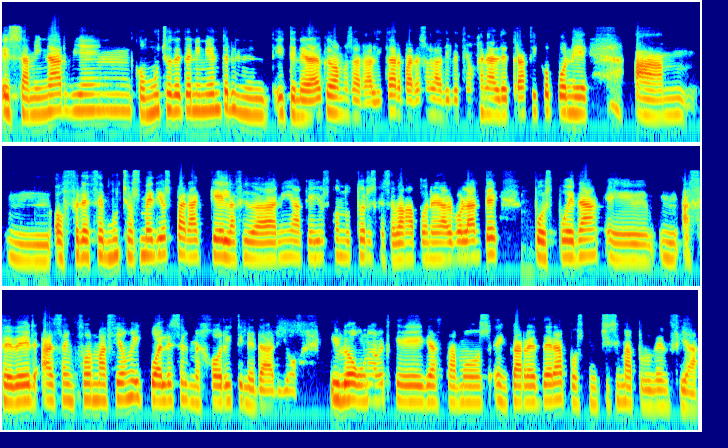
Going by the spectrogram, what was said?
examinar bien, con mucho detenimiento, el itinerario que vamos a realizar. Para eso la Dirección General de Tráfico pone, mm, ofrece muchos medios para que la ciudadanía, aquellos conductores que se van a poner al volante, pues puedan eh, mm, acceder a esa información y cuál es el mejor itinerario. Y luego, una vez que ya estamos en carretera, pues muchísima prudencia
